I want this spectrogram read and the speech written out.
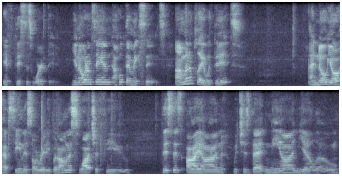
if this is worth it. You know what I'm saying? I hope that makes sense. I'm going to play with it. I know y'all have seen this already, but I'm going to swatch a few. This is Ion, which is that neon yellow.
